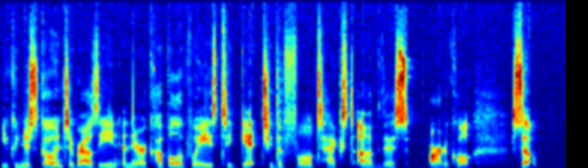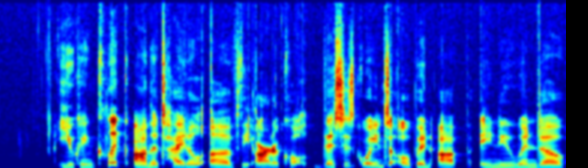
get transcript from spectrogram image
you can just go into BrowZine and there are a couple of ways to get to the full text of this article. So you can click on the title of the article. This is going to open up a new window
